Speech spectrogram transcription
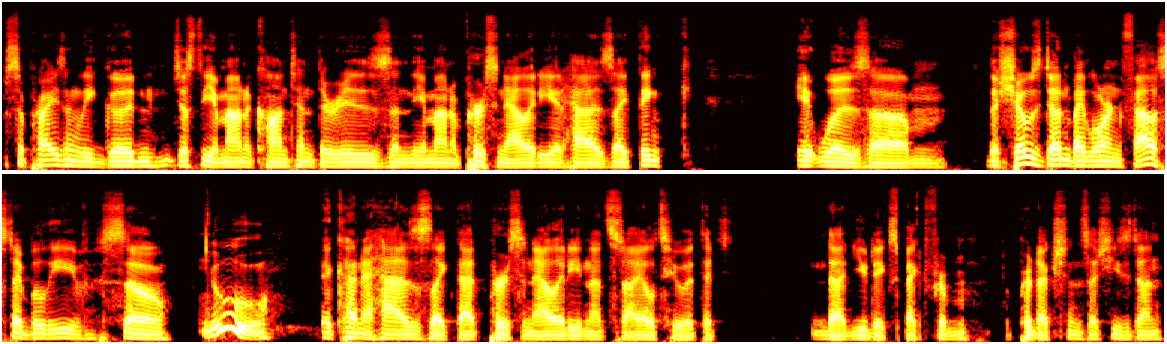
surprisingly good, just the amount of content there is and the amount of personality it has. I think it was um, the show's done by Lauren Faust, I believe. So Ooh, it kind of has like that personality and that style to it that that you'd expect from productions that she's done.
